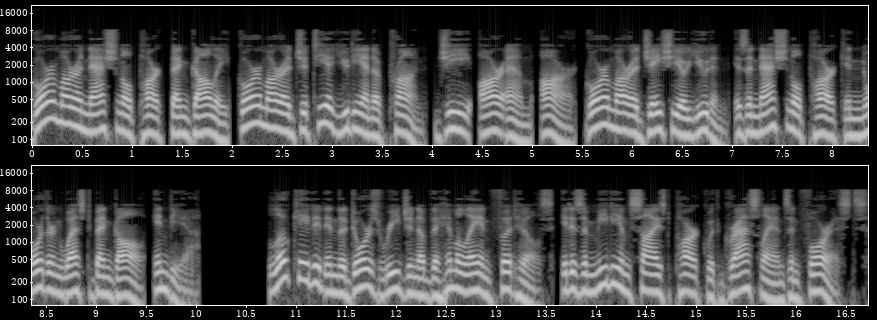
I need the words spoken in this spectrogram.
Gorumara National Park Bengali, Gorumara Jatiya Udyana Pran, G, RM, R, Gorumara Jatio Udan is a national park in northern West Bengal, India. Located in the Dooars region of the Himalayan foothills, it is a medium-sized park with grasslands and forests.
